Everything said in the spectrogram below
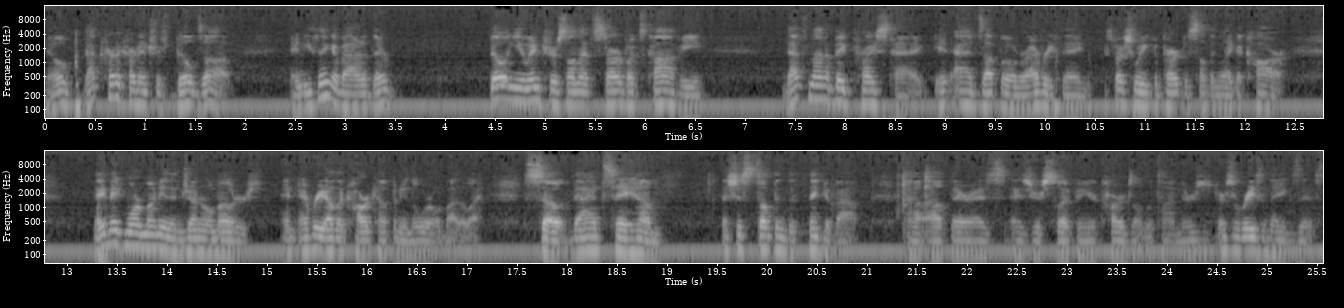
You know that credit card interest builds up, and you think about it, they're billing you interest on that Starbucks coffee that's not a big price tag. It adds up over everything, especially when you compare it to something like a car. They make more money than General Motors and every other car company in the world, by the way. So that's a um, that's just something to think about uh, out there as as you're swiping your cards all the time. There's there's a reason they exist,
